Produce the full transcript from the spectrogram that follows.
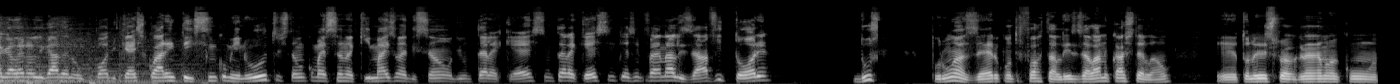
Fala galera ligada no podcast 45 minutos. Estamos começando aqui mais uma edição de um telecast, um telecast que a gente vai analisar a vitória dos por 1 a 0 contra o Fortaleza lá no Castelão. Eu estou nesse programa com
